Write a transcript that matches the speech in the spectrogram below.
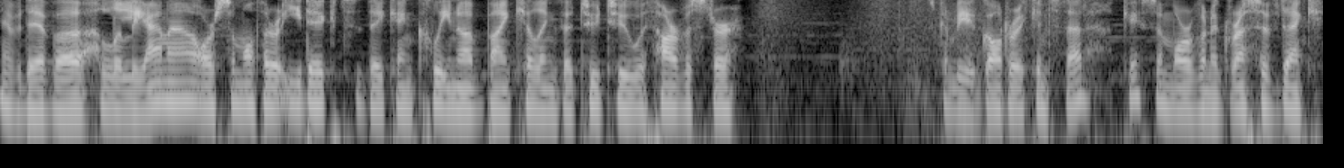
If they have a Liliana or some other edict, they can clean up by killing the 2-2 with Harvester. It's gonna be a Godric instead. Okay, so more of an aggressive deck.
